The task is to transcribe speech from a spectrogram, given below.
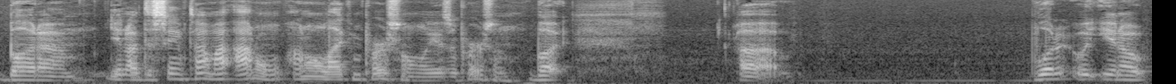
but um, you know, at the same time, I, I don't I don't like him personally as a person, but uh, what you know.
